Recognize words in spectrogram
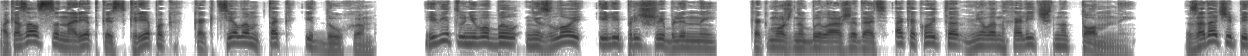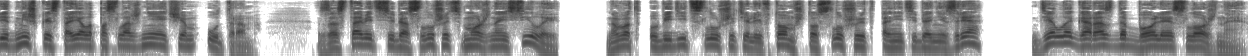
оказался на редкость крепок как телом, так и духом. И вид у него был не злой или пришибленный, как можно было ожидать, а какой-то меланхолично томный. Задача перед Мишкой стояла посложнее, чем утром. Заставить себя слушать можно и силой, но вот убедить слушателей в том, что слушают они тебя не зря, дело гораздо более сложное.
